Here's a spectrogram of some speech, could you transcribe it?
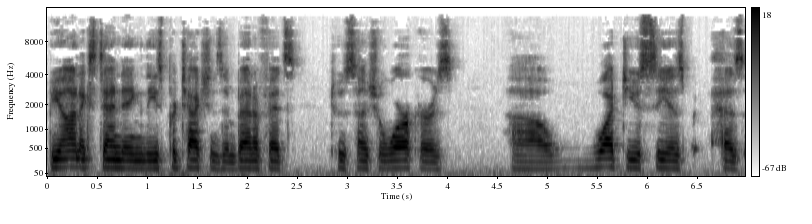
beyond extending these protections and benefits to essential workers. Uh, what do you see as as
